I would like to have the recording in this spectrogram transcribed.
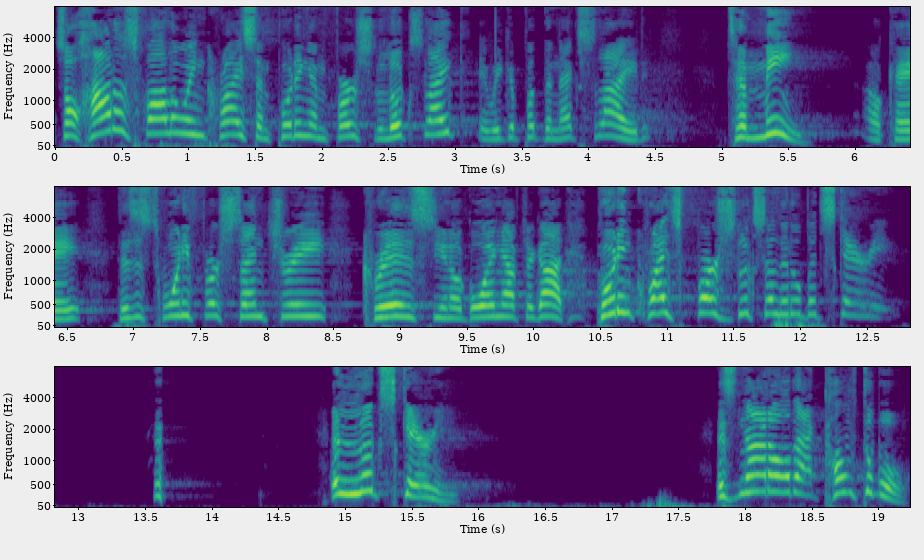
So how does following Christ and putting Him first looks like? If we could put the next slide. To me, okay, this is 21st century Chris, you know, going after God. Putting Christ first looks a little bit scary. it looks scary. It's not all that comfortable.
